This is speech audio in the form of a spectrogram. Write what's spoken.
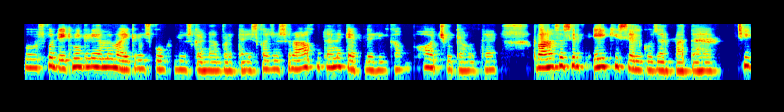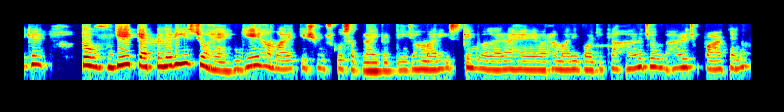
उसको देखने के लिए हमें माइक्रोस्कोप यूज़ करना पड़ता है। इसका जो सुराख होता है ना, कैपिलरी का, बहुत छोटा होता है। वहाँ से सिर्फ़ एक ही सेल गुजर पाता है, ठीक है? तो ये कैपिलरीज जो है, ये हमारे टिश्यूज को सप्लाई करती है। जो हमारी स्किन वगैरह है और हमारी बॉडी का हर जो हर जो पार्ट है ना,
